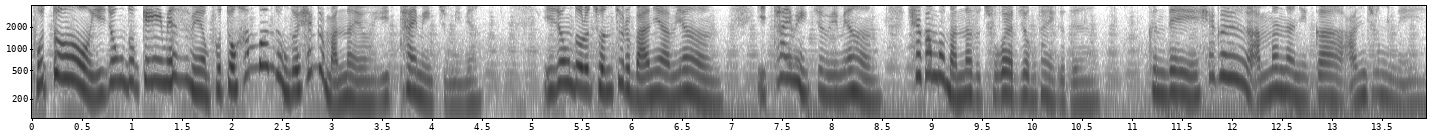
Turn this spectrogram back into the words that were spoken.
보통 이 정도 게임 했으면 보통 한 번 정도 핵을 만나요. 이 타이밍쯤이면. 이 정도로 전투를 많이 하면 이 타이밍쯤이면 핵 한 번 만나서 죽어야지 정상이거든. 근데 핵을 안 만나니까 안 죽네.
